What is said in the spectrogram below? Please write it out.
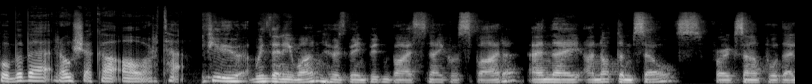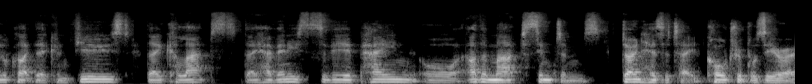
که ببه روشکا آورته. If you're with anyone who has been bitten by a snake or spider and they are not themselves, for example, they look like they're confused, they collapse, they have any severe pain or other marked symptoms, don't hesitate. Call triple zero.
